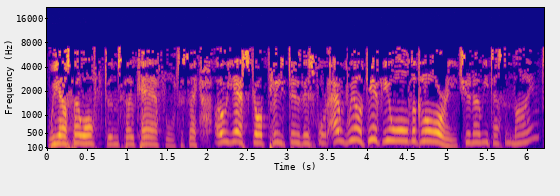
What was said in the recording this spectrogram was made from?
We are so often so careful to say, Oh, yes, God, please do this for us, and we'll give you all the glory. Do you know He doesn't mind?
